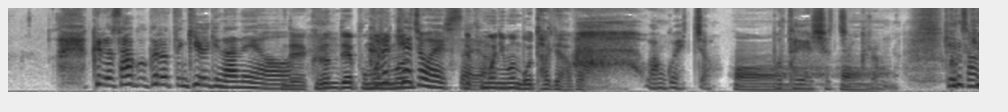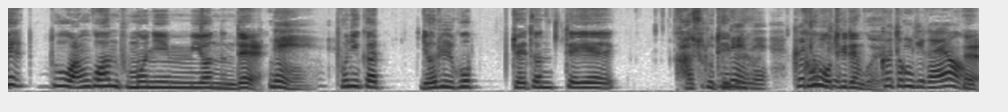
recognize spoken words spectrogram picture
그래서 하고 그랬던 기억이 나네요. 네, 그런데 부모님은 그렇게 좋아했어요. 네, 부모님은 못하게 하고 아, 왕고했죠. 어. 못하게 하셨죠. 어. 그럼요. 그렇게 또 완고한 부모님이었는데 네. 보니까 17 되던 때에 가수로 데뷔를 네네. 그 그건 어떻게 된 거예요? 그 동기가요. 네.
